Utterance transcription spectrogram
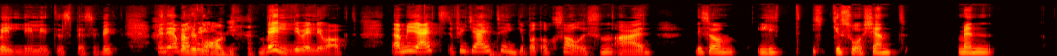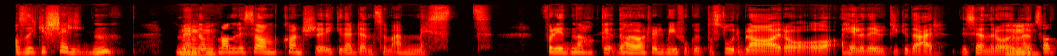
veldig lite spesifikt. Veldig vag. Veldig, veldig vagt. Ja, men jeg, for jeg tenker på at oxalisen er liksom litt ikke så kjent, men altså ikke sjelden, men Mm. at man liksom kanskje ikke det er den som er mest fordi den har ikke, det har jo vært veldig mye fokus på store blader og, og hele det uttrykket der de senere årene, Mm. så at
